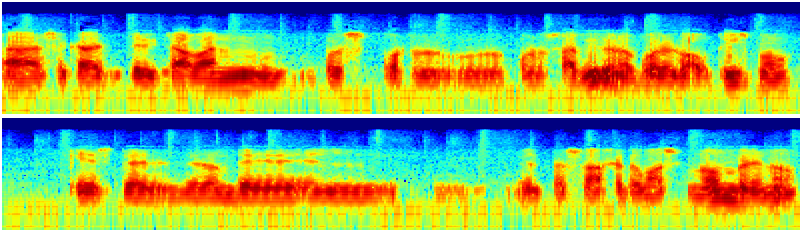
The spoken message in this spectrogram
Ah, se caracterizaban pues por, por lo sabido, por el bautismo, que es de, donde el, personaje toma su nombre, ¿no?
